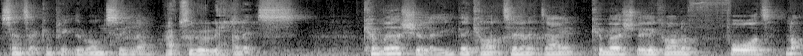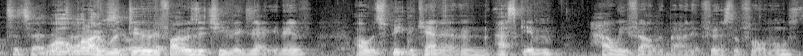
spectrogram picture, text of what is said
sends out completely the wrong signal, Absolutely. and it's commercially they can't turn it down. Commercially, they can't afford not to turn it down. Well, what I would do I if? I was a chief executive, I would speak to Kenneth and ask him how he felt about it first and foremost.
